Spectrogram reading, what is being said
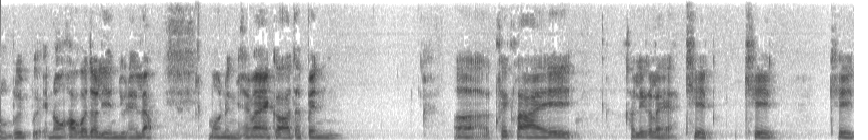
ลมด้วยเปื่อยน้องเขาก็จะเรียนอยู่ในระดับมหนึ่งใช่ไหมก็อาจจะเป็น เอ่อคล้ายๆเขาเรียกอะไรเขตเขตเขต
